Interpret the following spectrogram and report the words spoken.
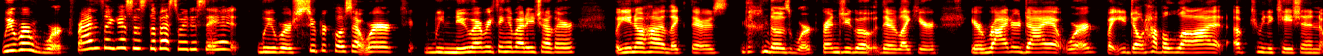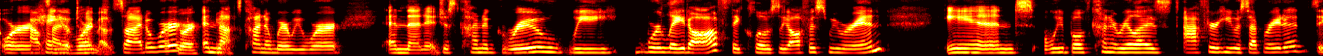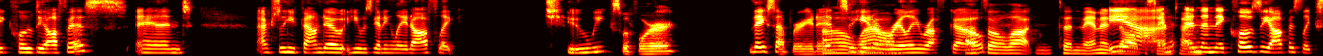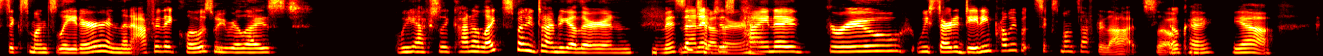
we were work friends, I guess is the best way to say it. We were super close at work. We knew everything about each other. But you know how like there's those work friends you go they're like your your ride or die at work, but you don't have a lot of communication or outside hangout time outside of work. Sure, and yeah. that's kind of where we were. And then it just kind of grew. We were laid off. They closed the office we were in. And we both kind of realized after he was separated, they closed the office and Actually, he found out he was getting laid off like two weeks before they separated. Oh, so he wow. had a really rough go. That's a lot to manage yeah. all at the same time. And then they closed the office like six months later. And then after they closed, we realized we actually kind of liked spending time together and Miss then it other. just kind of grew. We started dating probably about six months after that. So okay. Yeah.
